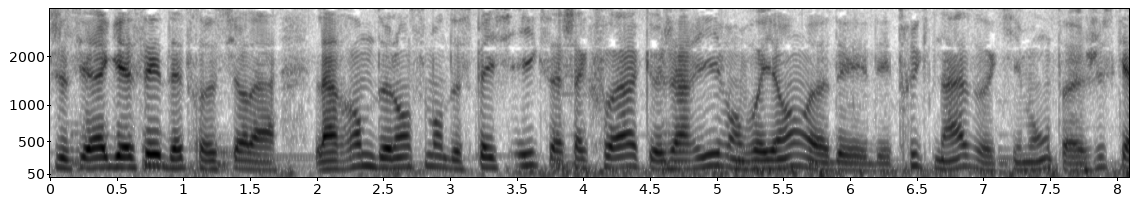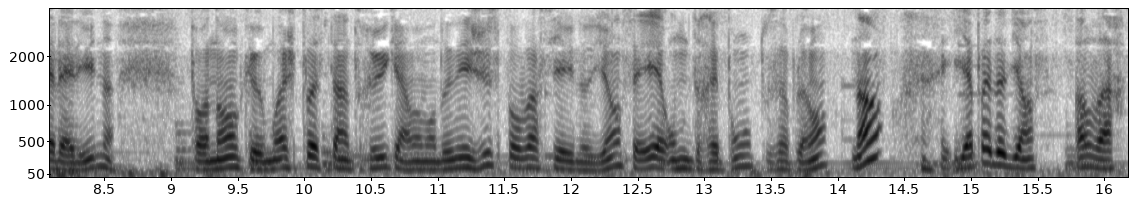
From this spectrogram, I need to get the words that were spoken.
je suis agacé d'être sur la, rampe de lancement de SpaceX à chaque fois que j'arrive en voyant euh, des, des, trucs nazes qui montent jusqu'à la Lune, pendant que moi je poste un truc à un moment donné juste pour voir s'il y a une audience et on me répond tout simplement non, il n'y a pas d'audience. Au revoir.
